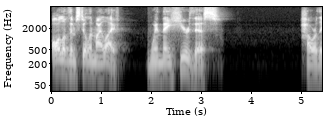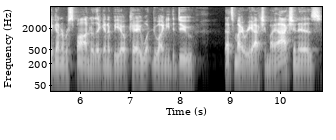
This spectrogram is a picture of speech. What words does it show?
all of them still in my life, when they hear this, how are they going to respond? Are they going to be okay? What do I need to do? That's my reaction. My action is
